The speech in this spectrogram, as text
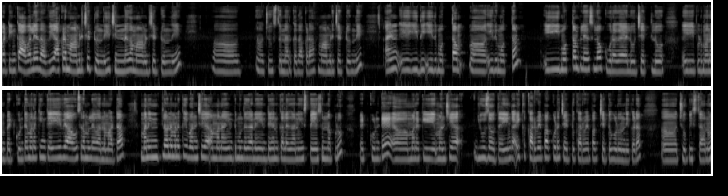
బట్ ఇంకా అవ్వలేదు అవి. అక్కడ మామిడి చెట్టు ఉంది. చిన్నగా మామిడి చెట్టు ఉంది. చూస్తున్నారు కదా అక్కడ మామిడి చెట్టు ఉంది. అండ్ ఇది ఇది మొత్తం ఇది మొత్తం ఈ మొత్తం ప్లేస్లో కూరగాయలు చెట్లు ఇప్పుడు మనం పెట్టుకుంటే మనకి ఇంకా ఏవి అవసరం లేవు అన్నమాట మన ఇంట్లోనే మనకి మంచిగా మన ఇంటి ముందు కానీ ఇంటి వెనకాల కానీ స్పేస్ ఉన్నప్పుడు పెట్టుకుంటే మనకి మంచిగా యూజ్ అవుతాయి. ఇంకా ఇక కరివేపాకు కూడా చెట్టు కరివేపాకు చెట్టు కూడా ఉంది ఇక్కడ. చూపిస్తాను.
